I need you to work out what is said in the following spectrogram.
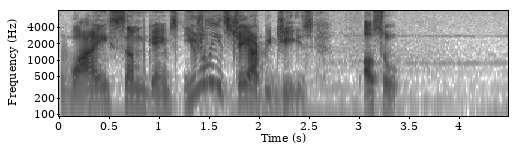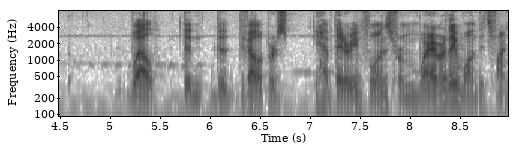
why some games, usually it's JRPGs, also, well, the, the developers have their influence from wherever they want, it's fine,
